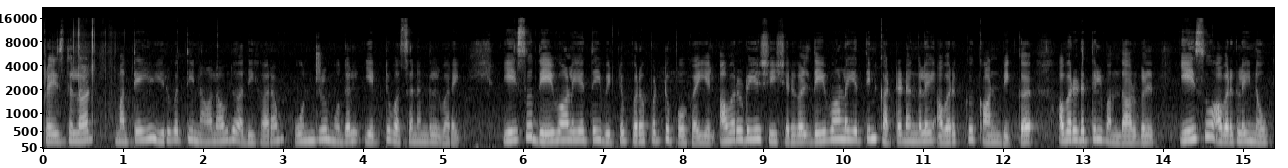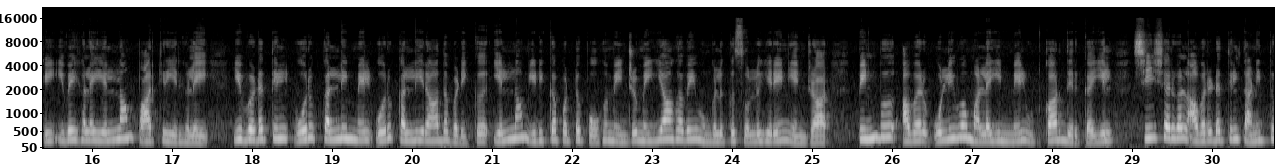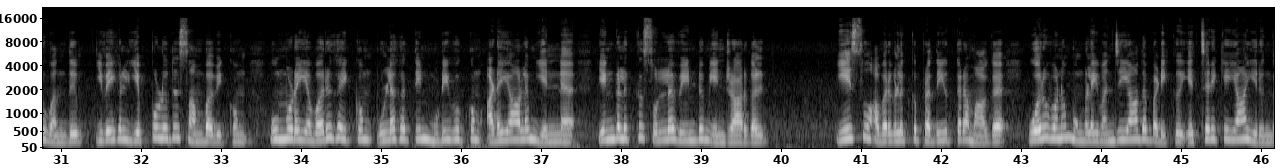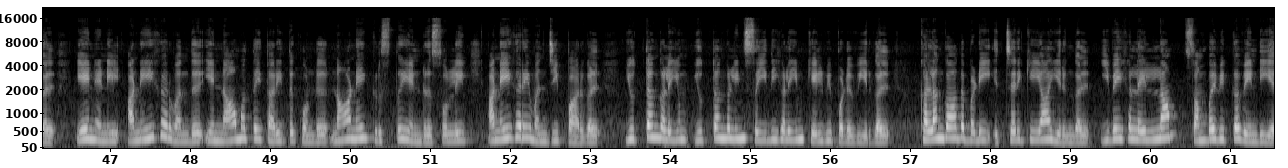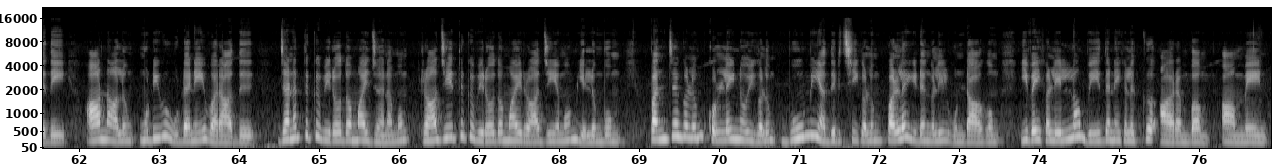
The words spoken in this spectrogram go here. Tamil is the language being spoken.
பிரைஸ் த லார்ட் மத்தேயு இருபத்தி நாலாவது அதிகாரம் ஒன்று முதல் எட்டு வசனங்கள் வரை. இயேசு தேவாலயத்தை விட்டு புறப்பட்டு போகையில் அவருடைய சீஷர்கள் தேவாலயத்தின் கட்டடங்களை அவருக்கு காண்பிக்க அவரிடத்தில் வந்தார்கள். இயேசு அவர்களை நோக்கி இவைகளை எல்லாம் பார்க்கிறீர்களே இவ்விடத்தில் ஒரு கல்லின் மேல் ஒரு கல்லிராதபடிக்கு எல்லாம் இடிக்கப்பட்டு போகும் என்று மெய்யாகவே உங்களுக்கு சொல்லுகிறேன் என்றார். பின்பு அவர் ஒளிவ மலையின் மேல் உட்கார்ந்திருக்கையில் சீஷர்கள் அவரிடத்தில் தனித்து வந்து இவைகள் எப்பொழுது சம்பவிக்கும்? உம்முடைய வருகைக்கும் உலகத்தின் முடிவுக்கும் அடையாளம் என்ன? எங்களுக்கு சொல்ல வேண்டும் என்றார்கள். இயேசு அவர்களுக்கு பிரதியுத்தரமாக ஒருவனும் உங்களை வஞ்சியாதபடிக்கு எச்சரிக்கையாயிருங்கள். ஏனெனில் அநேகர் வந்து என் நாமத்தை தரித்து கொண்டு நானே கிறிஸ்து என்று சொல்லி அநேகரை வஞ்சிப்பார்கள். யுத்தங்களையும் யுத்தங்களின் செய்திகளையும் கேள்விப்படுவீர்கள். கலங்காதபடி எச்சரிக்கையாயிருங்கள். இவைகளெல்லாம் சம்பவிக்க வேண்டியதே. ஆனாலும் முடிவு உடனே வராது. ஜனத்துக்கு விரோதமாய் ஜனமும் ராஜ்யத்துக்கு விரோதமாய் ராஜ்யமும் எழும்பும். பஞ்சங்களும் கொள்ளை நோய்களும் பூமி அதிர்ச்சிகளும் பல இடங்களில் உண்டாகும். இவைகளெல்லாம் வேதனைகளுக்கு ஆரம்பம். ஆமேன்.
